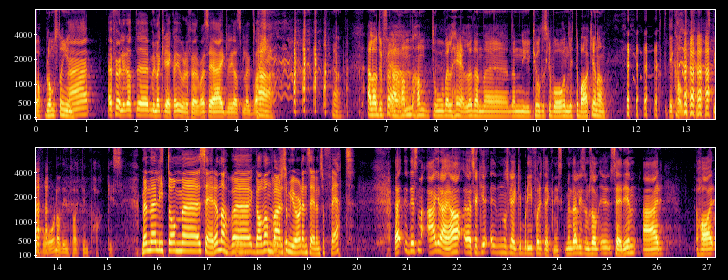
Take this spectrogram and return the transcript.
oppblomstringen? Nei, jeg føler at uh, mulla Krekar gjorde det før meg, så jeg er egentlig ganske langt bak. Ja. ja. Eller du, han, han dro vel hele den, eh, den nye kurdiske våren litt tilbake igjen, han. Ikke kall det kurdiske våren, av din fucking pakkis. Men eh, litt om eh, serien, da. Galvan, hva er det som gjør den serien så fet? Nei, det som er greia jeg skal ikke, Nå skal jeg ikke bli for teknisk, men det er liksom sånn Serien er Har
